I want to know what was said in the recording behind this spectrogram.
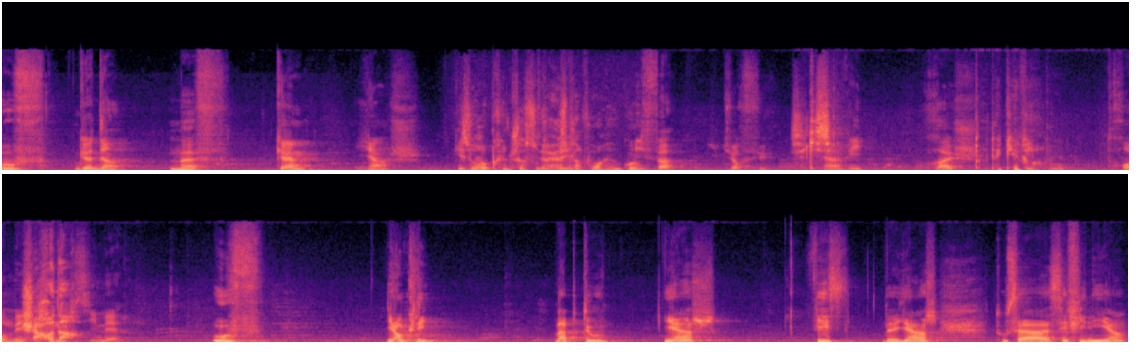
Ouf, gueudin, meuf, cum, yinche. Ils ont repris une chanson de Juste l'Enfoiré ou quoi Mifa, turfu, C'est qui ça Quinry, rush, T'es qui, toi ripou, tromé, Charonard. cimer. Ouf, Yankli, Maptou, Yinche, fils de Yinche. Tout ça, c'est fini. Hein.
